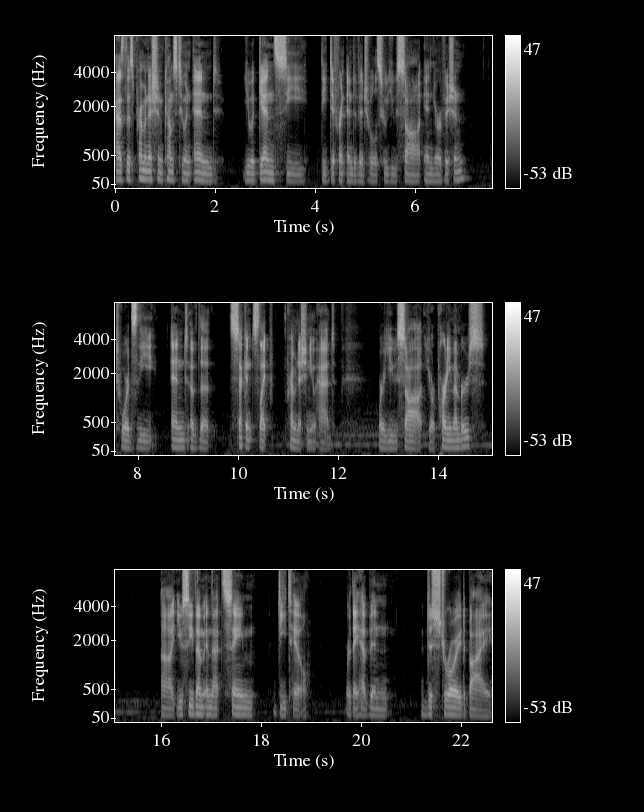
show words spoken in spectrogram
As this premonition comes to an end, you again see the different individuals who you saw in your vision towards the end of the second slight premonition you had, where you saw your party members. Uh, you see them in that same detail where they have been destroyed by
